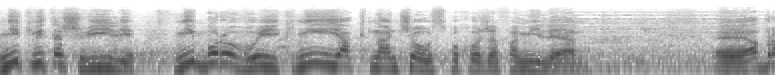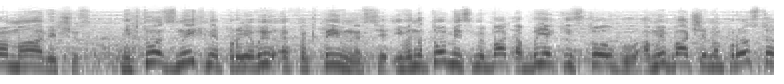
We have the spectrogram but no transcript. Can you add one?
ні Квіташвілі, ні Боровик, ні як на анчоус похожа фамілія. Е, Абрамавічус. Ніхто з них не проявив ефективності. І натомість ми бачимо, аби якийсь толк був. А ми бачимо просто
